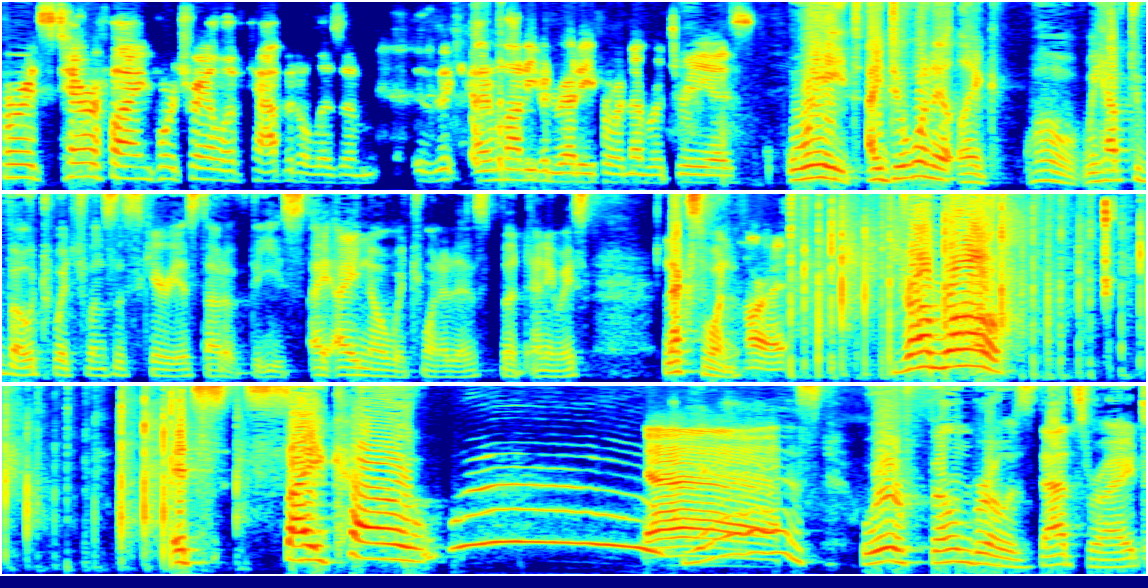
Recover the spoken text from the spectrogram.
for its terrifying portrayal of capitalism. Is it, I'm not even ready for what number three is. Wait, I do want to like. Whoa, we have to vote which one's the scariest out of these. I I know which one it is, but anyways, next one. All right. Drum roll. It's Psycho. Woo! Yeah. Yes, we're film bros. That's right.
